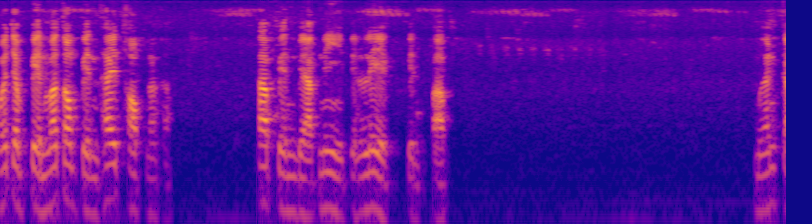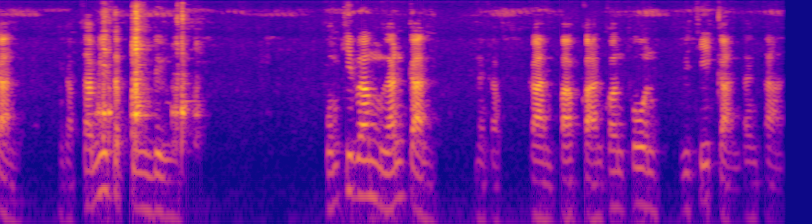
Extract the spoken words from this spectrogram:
ว่าจำเป็นว่าต้องเป็นไทท็อปนะครับ ถ้าเป็นแบบนี้เป็นเลขเป็นปรับ เหมือนกันนะครับถ้ามีสปริงดึง ผมคิดว่าเหมือนกันนะครับ การปรับการคอนโทรลวิธีการต่าง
